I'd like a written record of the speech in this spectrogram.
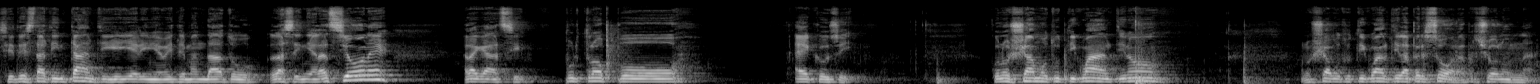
Siete stati in tanti che ieri mi avete mandato la segnalazione. Ragazzi, purtroppo è così. Conosciamo tutti quanti, no? Conosciamo tutti quanti la persona, perciò non...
